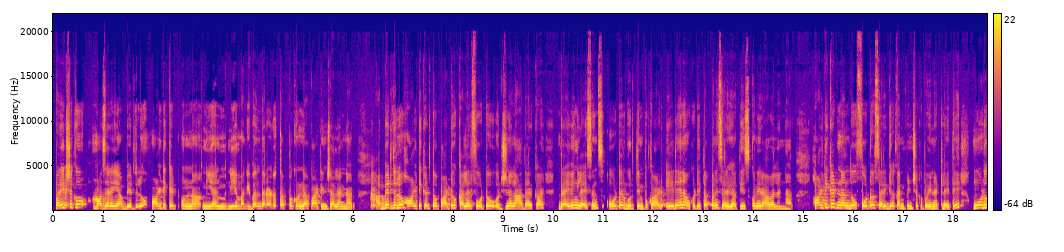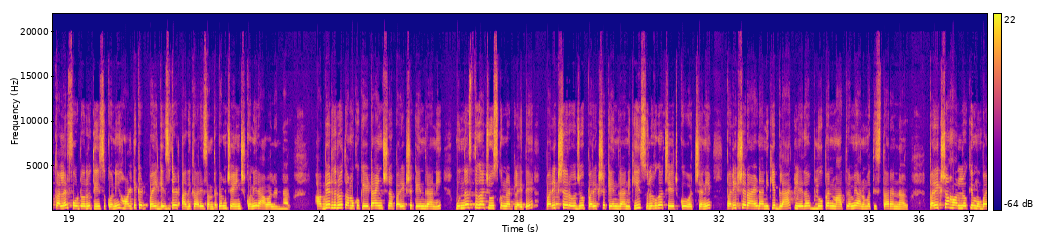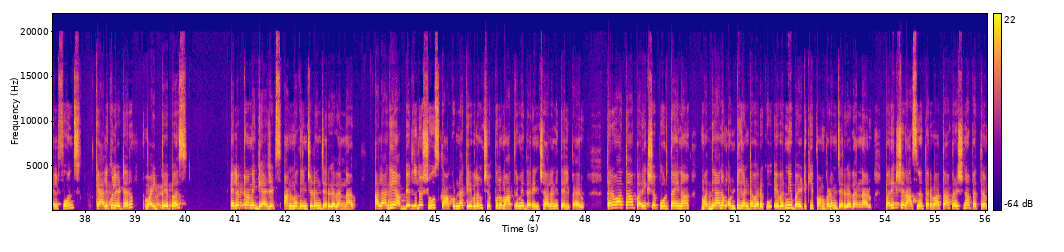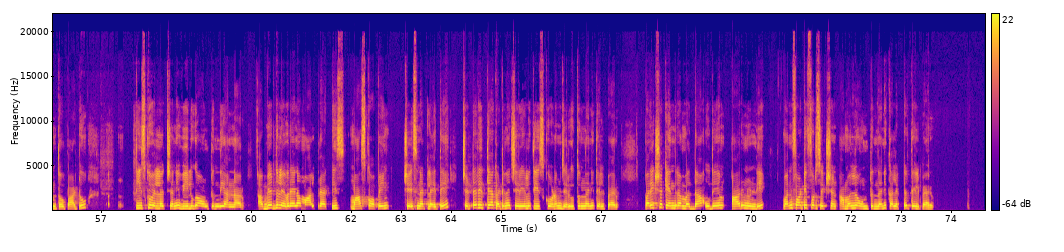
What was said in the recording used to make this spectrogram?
పరీక్షకు హాజరయ్యే అభ్యర్థులు హాల్ టికెట్ ఉన్న నియ నియమ నిబంధనలు తప్పకుండా పాటించాలన్నారు. అభ్యర్థులు హాల్ టికెట్తో పాటు colour photo original Aadhaar card driving licence voter గుర్తింపు కార్డ్ ఏదైనా ఒకటి తప్పనిసరిగా తీసుకొని రావాలన్నారు. హాల్ టికెట్ నందు ఫోటో సరిగ్గా కనిపించకపోయినట్లయితే మూడు కలర్ ఫోటోలు తీసుకొని హాల్ టికెట్ పై గెజిటెడ్ అధికారి సంతకం చేయించుకొని రావాలన్నారు. అభ్యర్థులు తమకు కేటాయించిన పరీక్ష కేంద్రాన్ని ముందస్తుగా చూసుకున్నట్లయితే పరీక్ష రోజు పరీక్ష కేంద్రానికి సులువుగా చేరుకోవచ్చని పరీక్ష రాయడానికి బ్లాక్ లేదా బ్లూ పెన్ మాత్రమే అనుమతిస్తారన్నారు. పరీక్ష హాల్లోకి mobile phones calculator white papers electronic gadgets అనుమతించడం జరగదన్నారు. అలాగే అభ్యర్థులు షూస్ కాకుండా కేవలం చెప్పులు మాత్రమే ధరించాలని తెలిపారు. తర్వాత పరీక్ష పూర్తయిన మధ్యాహ్నం ఒంటి గంట వరకు ఎవరిని బయటికి పంపడం జరగదన్నారు. పరీక్ష రాసిన తర్వాత ప్రశ్నాపత్రంతో పాటు తీసుకువెళ్ళొచ్చని వీలుగా ఉంటుంది అన్నారు. అభ్యర్థులు ఎవరైనా మాల్ ప్రాక్టీస్ మాస్ కాపింగ్ చేసినట్లయితే చట్టరీత్యా కఠిన చర్యలు తీసుకోవడం జరుగుతుందని తెలిపారు. పరీక్ష కేంద్రం వద్ద ఉదయం ఆరు నుండి వన్ ఫార్టీ ఫోర్ సెక్షన్ అమల్లో ఉంటుందని కలెక్టర్ తెలిపారు.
